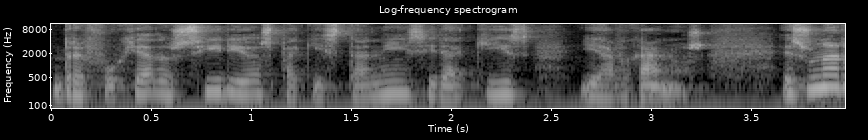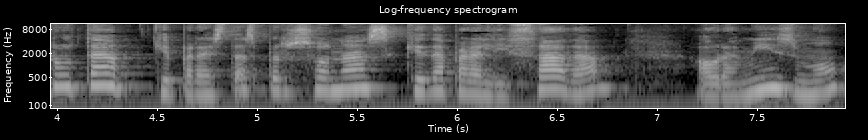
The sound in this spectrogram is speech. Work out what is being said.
refugiados sirios, pakistaníes, iraquíes y afganos. Es una ruta que para estas personas queda paralizada ahora mismo,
